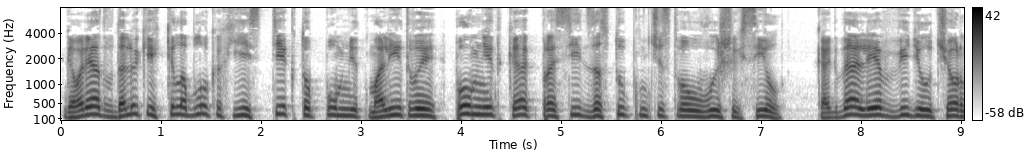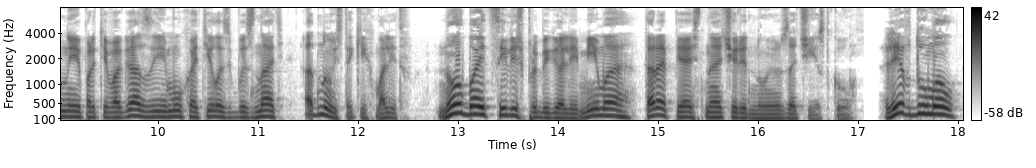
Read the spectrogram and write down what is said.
Говорят, в далеких килоблоках есть те, кто помнит молитвы, помнит, как просить заступничества у высших сил. Когда Лев видел черные противогазы, ему хотелось бы знать одну из таких молитв. Но бойцы лишь пробегали мимо, торопясь на очередную зачистку. Лев думал,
